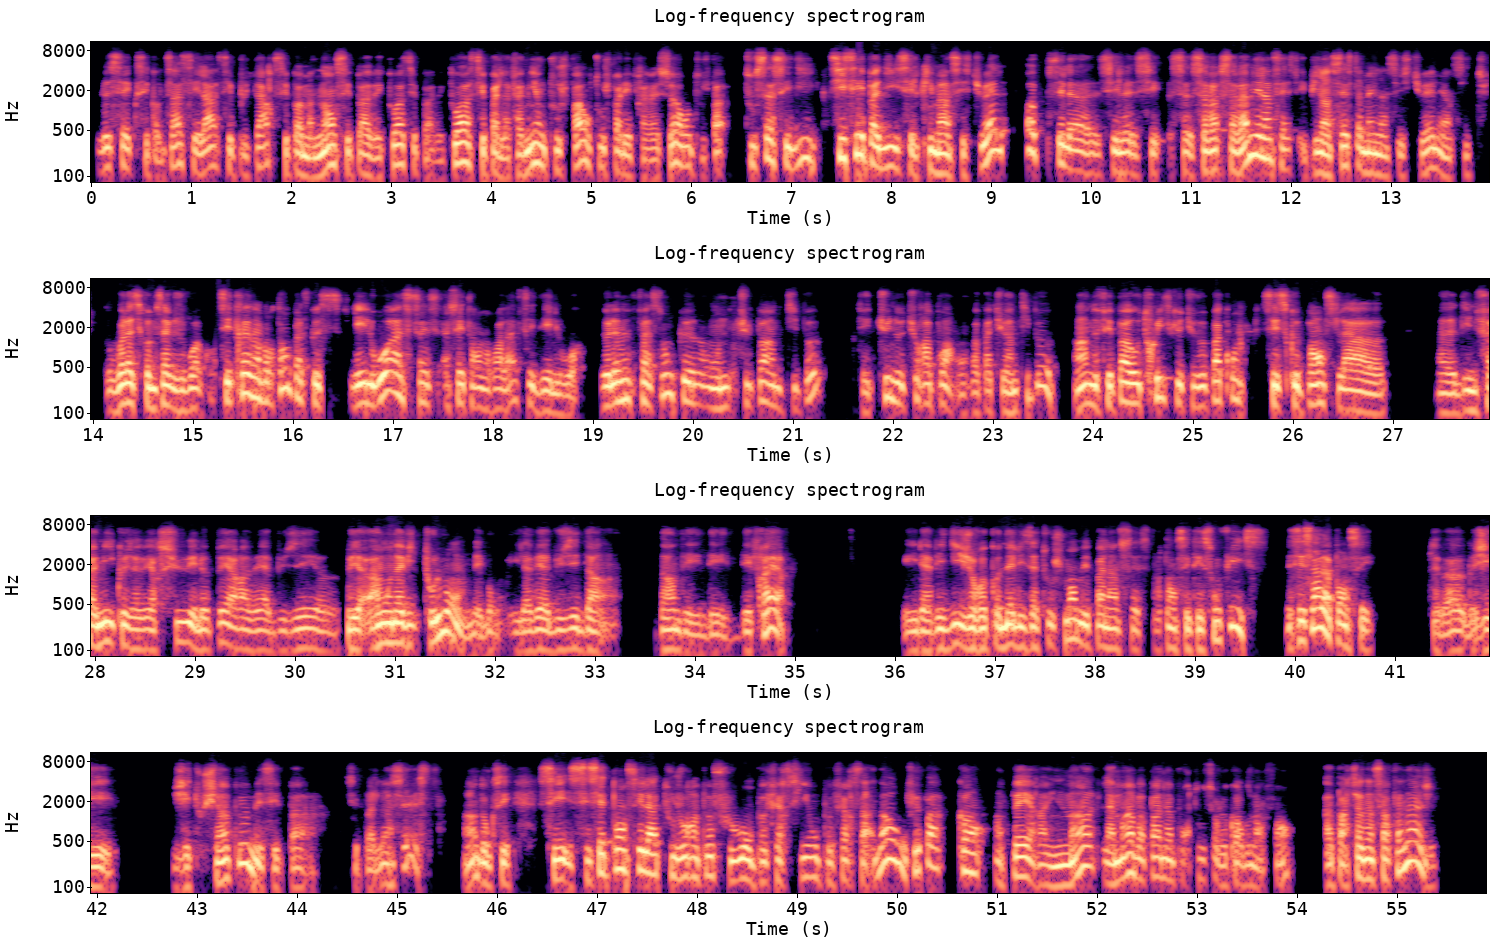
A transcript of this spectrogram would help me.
Le sexe, c'est comme ça, c'est là, c'est plus tard, c'est pas maintenant, c'est pas avec toi, c'est pas avec toi, c'est pas de la famille, on touche pas, on touche pas les frères et sœurs, on touche pas. Tout ça, c'est dit. Si c'est pas dit, c'est le climat incestuel. Hop, c'est la, c'est ça, va, ça va amener l'inceste. Et puis l'inceste amène l'incestuel et ainsi de suite. Voilà, c'est comme ça que je vois. C'est très important parce que les lois à cet endroit-là, c'est des lois. De la même façon qu'on ne tue pas un petit peu, tu ne tueras point. On va pas tuer un petit peu. Hein. Ne fais pas autrui ce que tu veux pas contre. C'est ce que pense la euh, d'une famille que j'avais reçue et le père avait abusé, euh, à mon avis, de tout le monde, mais bon, il avait abusé d'un des, des, frères. Et il avait dit, je reconnais les attouchements, mais pas l'inceste. Pourtant, c'était son fils. Mais c'est ça la pensée. Ben, j'ai touché un peu, mais c'est pas, c'est pas de l'inceste. Hein, donc c'est cette pensée-là, toujours un peu floue, on peut faire ci, on peut faire ça. Non, on ne fait pas. Quand un père a une main, la main ne va pas n'importe où sur le corps de l'enfant à partir d'un certain âge.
